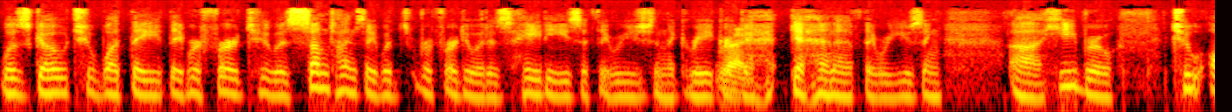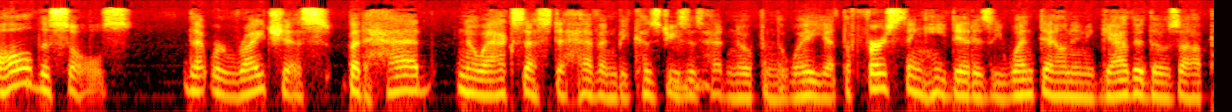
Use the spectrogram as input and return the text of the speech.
was go to what they, they referred to as sometimes they would refer to it as Hades if they were using the Greek right. or Gehenna if they were using uh, Hebrew to all the souls that were righteous but had no access to heaven because Jesus hadn't opened the way yet. The first thing he did is he went down and he gathered those up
